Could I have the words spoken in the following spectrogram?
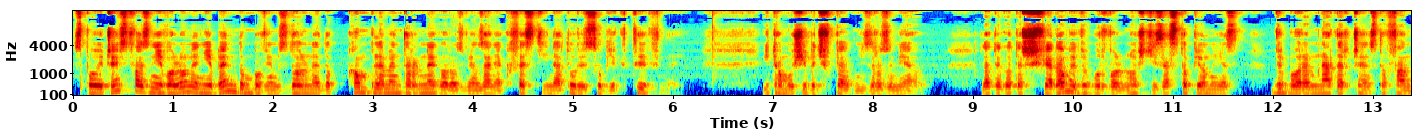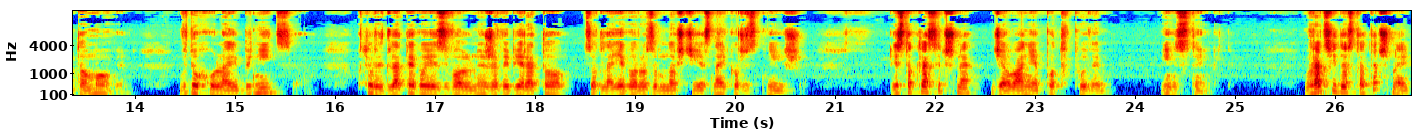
Społeczeństwa zniewolone nie będą bowiem zdolne do komplementarnego rozwiązania kwestii natury subiektywnej. I to musi być w pełni zrozumiałe. Dlatego też świadomy wybór wolności zastąpiony jest wyborem nader często fantomowym, w duchu Leibnica, który dlatego jest wolny, że wybiera to, co dla jego rozumności jest najkorzystniejsze. Jest to klasyczne działanie pod wpływem instynktu. W racji dostatecznej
